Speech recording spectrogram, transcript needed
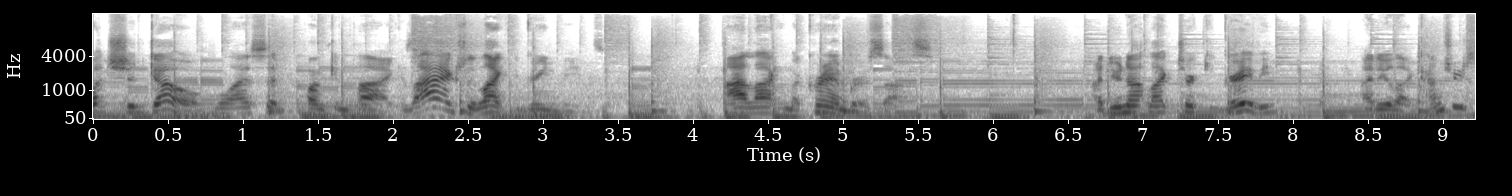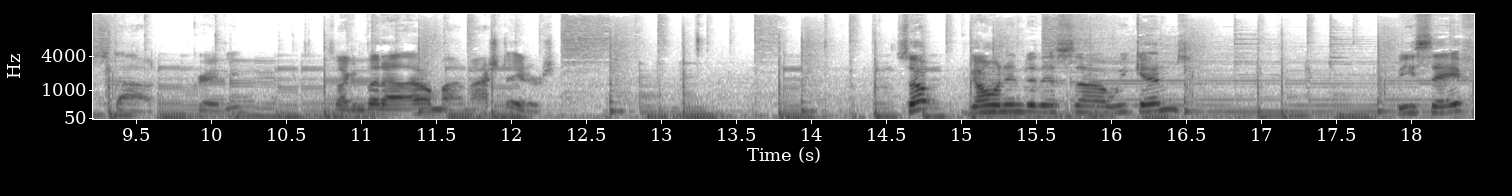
what should go? Well, I said pumpkin pie, because I actually like the green beans. I like my cranberry sauce. I do not like turkey gravy. I do like country style gravy, so I can put out on my mashed taters. So, going into this uh, weekend, be safe.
